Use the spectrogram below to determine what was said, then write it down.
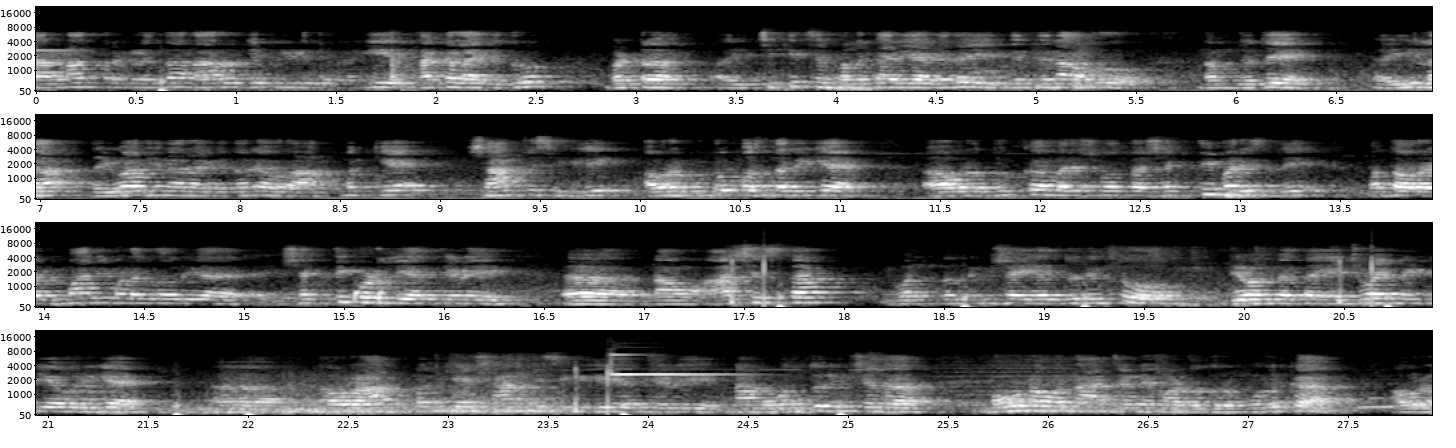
ಕಾರಣಾಂತರಗಳಿಂದ ಅನಾರೋಗ್ಯ ಪೀಡಿತರಾಗಿ ಹಾಕಲಾಗಿದ್ರು ಬಟ್ ಈ ಚಿಕಿತ್ಸೆ ಫಲಕಾರಿಯಾಗದೆ ಇಂದಿನ ದಿನ ಅವರು ನಮ್ಮ ಜೊತೆ ಇಲ್ಲ, ದೈವಾಧೀನರಾಗಿದ್ದಾರೆ. ಅವರ ಆತ್ಮಕ್ಕೆ ಶಾಂತಿ ಸಿಗಲಿ, ಅವರ ಕುಟುಂಬಸ್ಥರಿಗೆ ಅವರ ದುಃಖ ಭರಿಸುವಂಥ ಶಕ್ತಿ ಭರಿಸಲಿ, ಮತ್ತು ಅವರ ಅಭಿಮಾನಿ ಬಳಗದವರಿಗೆ ಶಕ್ತಿ ಕೊಡಲಿ ಅಂತೇಳಿ ನಾವು ಆಶಿಸ್ತಾ ಒಂದು ನಿಮಿಷ ಎದ್ದು ನಿಂತು ದಿವಂಗತ ಎಚ್ ವೈ ಮೆಟ್ಟಿ ಅವರಿಗೆ ಅವರ ಆತ್ಮಕ್ಕೆ ಶಾಂತಿ ಸಿಗಲಿ ಅಂತೇಳಿ ನಾವು ಒಂದು ನಿಮಿಷದ ಮೌನವನ್ನು ಆಚರಣೆ ಮಾಡೋದ್ರ ಮೂಲಕ ಅವರ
